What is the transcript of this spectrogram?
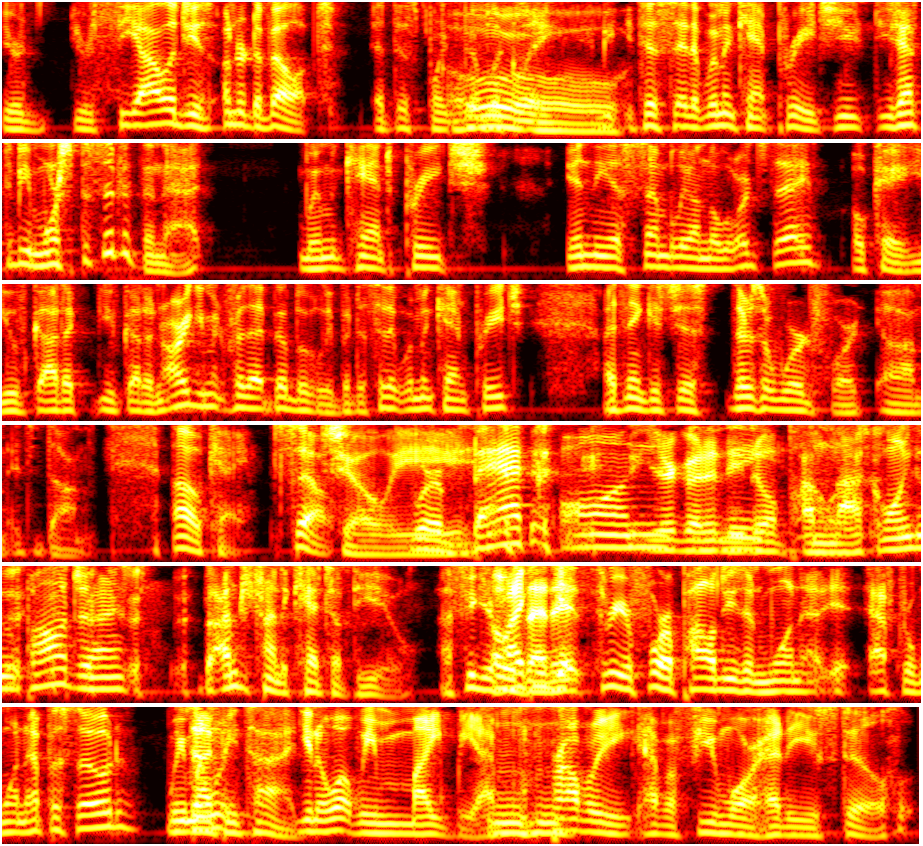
your your theology is underdeveloped at this point biblically. Oh. To say that women can't preach, you, you'd have to be more specific than that. Women can't preach in the assembly on the Lord's Day, okay, you've got a you've got an argument for that biblically. But to say that women can't preach, I think it's just there's a word for it. Um, it's dumb. Okay, so Joey. we're back on. You're gonna need the- to I'm not going to apologize, but I'm just trying to catch up to you. I figure Oh, if I can get it? three or four apologies in one after one episode, we Then might we- be tied. You know what? We might be. I Mhm. probably have a few more ahead of you still.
